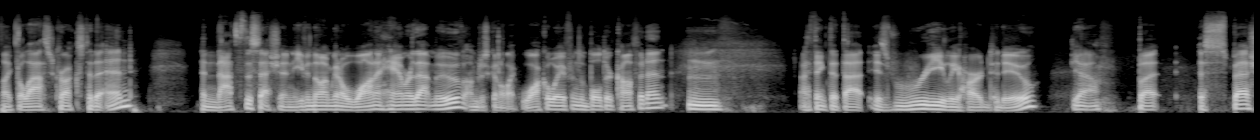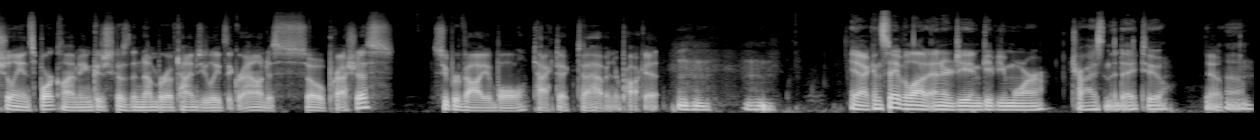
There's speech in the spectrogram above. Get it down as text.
like the last crux to the end. And that's the session. Even though I'm going to want to hammer that move, I'm just going to like walk away from the boulder confident. Mm. I think that that is really hard to do Yeah. but especially in sport climbing, just because the number of times you leave the ground is so precious, super valuable tactic to have in your pocket. hmm hmm Yeah, it can save a lot of energy and give you more tries in the day too. Yeah. Um,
